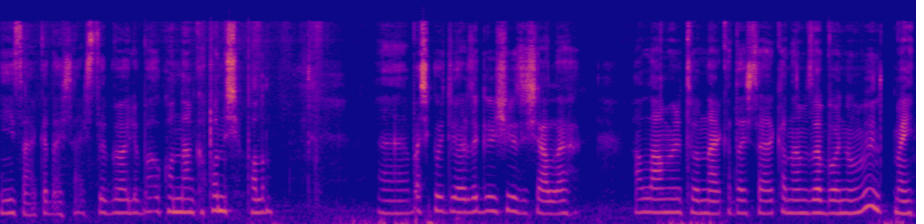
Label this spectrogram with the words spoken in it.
Neyse arkadaşlar size böyle balkondan kapanış yapalım. Ee, başka videolarda görüşürüz inşallah. Allah'a emanet olun arkadaşlar. Kanalımıza abone olmayı unutmayın.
